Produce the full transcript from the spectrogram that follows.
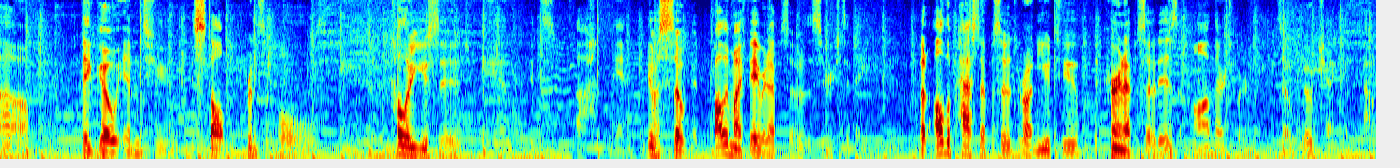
Um, they go into Gestalt principles color usage, and it's ah man, it was so good. Probably my favorite episode of the series today. But all the past episodes are on YouTube. The current episode is on their Twitter feed, so go check it out.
